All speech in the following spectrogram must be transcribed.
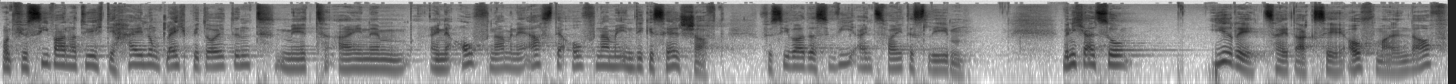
Und für sie war natürlich die Heilung gleichbedeutend mit einem, einer Aufnahme, eine erste Aufnahme in die Gesellschaft. Für sie war das wie ein zweites Leben. Wenn ich also ihre Zeitachse aufmalen darf,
